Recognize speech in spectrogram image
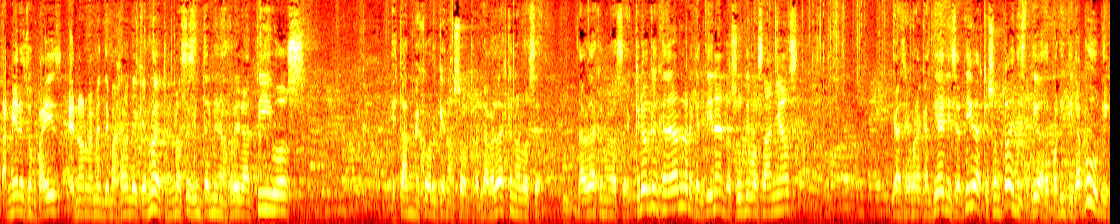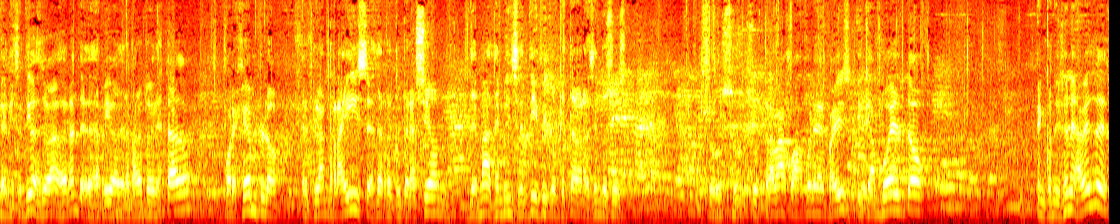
también es un país enormemente más grande que el nuestro. No sé si en términos relativos están mejor que nosotros. La verdad es que no lo sé. La verdad es que no lo sé. Creo que en general la Argentina en los últimos años gracias a una cantidad de iniciativas que son todas iniciativas de política pública, iniciativas llevadas adelante desde arriba del aparato del Estado. Por ejemplo, el plan Raíces de recuperación de más de mil científicos que estaban haciendo sus, sus, trabajos afuera del país y que han vuelto en condiciones a veces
